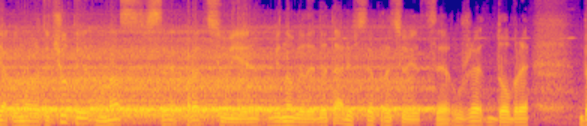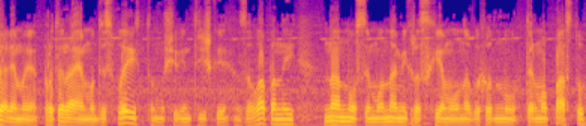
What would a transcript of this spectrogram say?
як ви можете чути, у нас все працює. Відновили деталі, все працює. Це вже добре. Далі ми протираємо дисплей, тому що він трішки залапаний. Наносимо на мікросхему на виходну термопасту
